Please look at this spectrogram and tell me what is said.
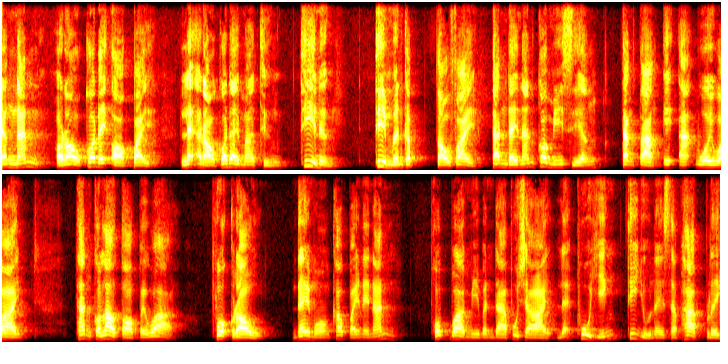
ดังนั้นเราก็ได้ออกไป และเราก็ได้มาถึงที่หนึ่ง ที่เหมือนกับ เตาไฟ ทันใดนั้นก็มีเสียงต่างๆ เอะอะโวยวาย ท่านก็เล่าต่อไปว่า พวกเราได้มองเข้าไปในนั้น พบว่ามีบรรดาผู้ชายและผู้หญิงที่อยู่ในสภาพเปลือย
